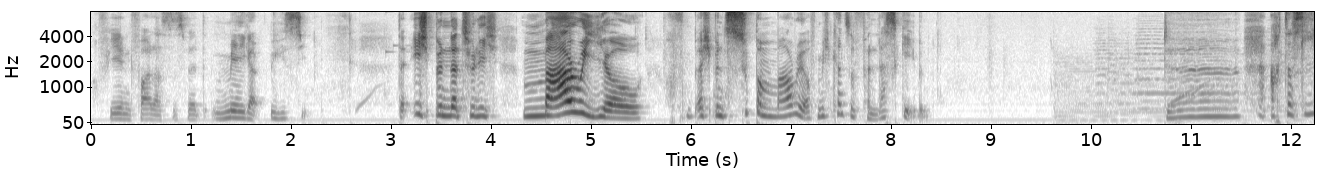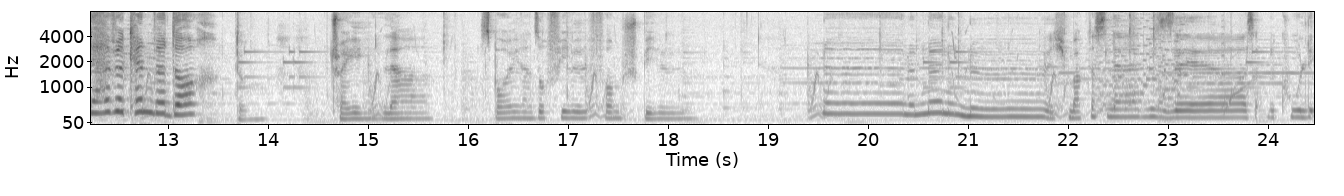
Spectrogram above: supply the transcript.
Auf jeden Fall, das wird mega easy. Denn ich bin natürlich Mario. Ich bin Super Mario. Auf mich kannst du Verlass geben. Ach, das Level kennen wir doch. Trailer. Spoilern so viel vom Spiel. Nö, nö, nö, nö, Ich mag das Level sehr. Es hat eine coole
